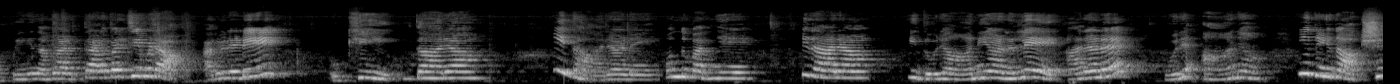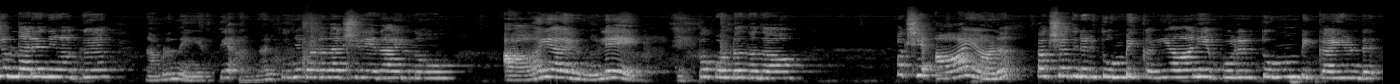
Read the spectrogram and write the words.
അപ്പൊ ഇനി നമ്മൾ അടുത്ത ആളെ പരിചയപ്പെടാം. റെഡി ഓക്കെ ഇതാരാ? ഇതാരാണ്? ഒന്ന് പറഞ്ഞേ. ഇതാരാ? ഇതൊരു ആനയാണല്ലേ? ആരാണ്? ഒരു ആന. ഇത് ഏത് അക്ഷരം എന്നറിയാം നിങ്ങൾക്ക്? നമ്മൾ നേരത്തെ അണ്ണാൻ കുഞ്ഞു കൊണ്ടുവന്ന അക്ഷരം ഏതായിരുന്നു? ആയായിരുന്നു അല്ലേ? ഇപ്പൊ കൊണ്ടുവന്നതോ? പക്ഷെ ആയാണ് പക്ഷെ അതിനൊരു തുമ്പിക്കൈ ആനയെ പോലെ ഒരു തുമ്പിക്കൈ ഉണ്ട്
